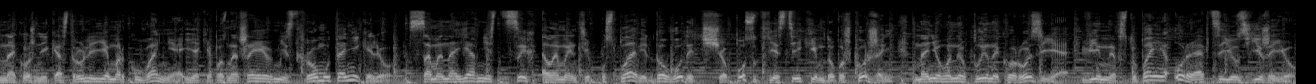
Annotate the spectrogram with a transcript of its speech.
На кожній каструлі є маркування, яке позначає вміст хрому та нікелю. Саме наявність цих елементів у сплаві доводить, що посуд є стійким до пошкоджень, на нього не вплине корозія, він не вступає у реакцію з їжею.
